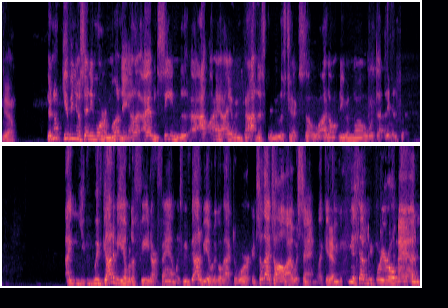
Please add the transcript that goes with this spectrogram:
Yeah. They're not giving us any more money. I, I haven't seen the, I, I haven't gotten a stimulus check, so I don't even know what that is. But I, we've got to be able to feed our families. We've got to be able to go back to work. And so that's all I was saying. Like if yeah. you can see a 74 year old man,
